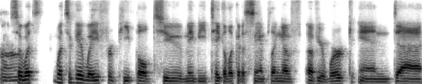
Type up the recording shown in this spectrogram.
Um, so what's what's a good way for people to maybe take a look at a sampling of of your work and uh,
